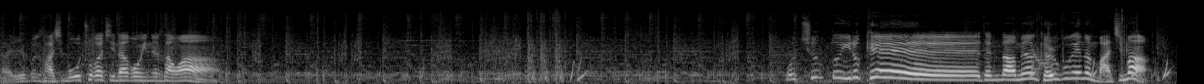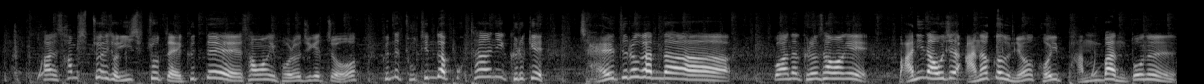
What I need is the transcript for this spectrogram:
자, 1분 45초가 지나고 있는 상황. 뭐 지금 또 이렇게 된다면 결국에는 마지막 한 30초에서 20초 때 그때 상황이 벌어지겠죠. 근데 두 팀 다 폭탄이 그렇게 잘 들어간다고 하는 그런 상황이 많이 나오질 않았거든요. 거의 반반 또는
